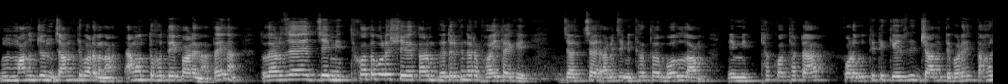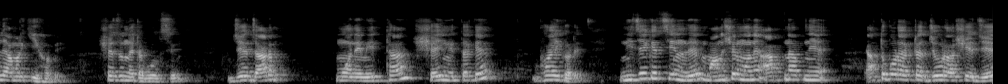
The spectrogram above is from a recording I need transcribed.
মানুষজন জানতে পারবে না, এমন তো হতে পারে না, তাই না? তো তার যে যে মিথ্যা কথা বলে সে তার ভেতরে কিন্তু একটা ভয় থাকে। যে আচ্ছা আমি যে মিথ্যা কথা বললাম, এই মিথ্যা কথাটা পরবর্তীতে কেউ যদি জানতে পারে, তাহলে আমার কি হবে? সেজন্য এটা বলছি। যে যার মনে মিথ্যা, সেই মিথ্যাকে ভয় করে। নিজেকে চিনলে মানুষের মনে আপনা আপনি এত বড় একটা জোর আসে যে,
